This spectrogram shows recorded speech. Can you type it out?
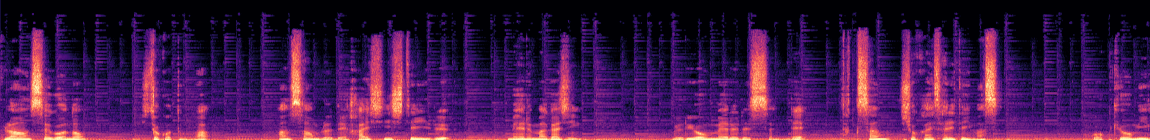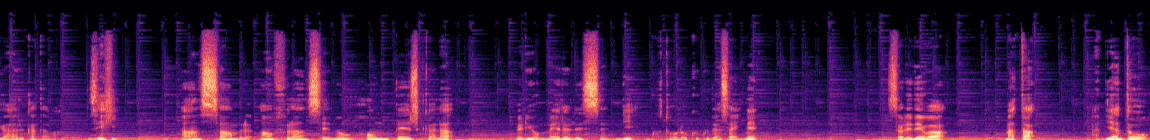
フランス語の一言はアンサンブルで配信しているメールマガジン無料メールレッスンでたくさん紹介されています。ご興味がある方はぜひアンサンブル・アン・フランセのホームページから無料メールレッスンにご登録くださいね。それではまた、アビアント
